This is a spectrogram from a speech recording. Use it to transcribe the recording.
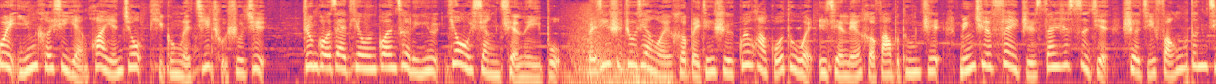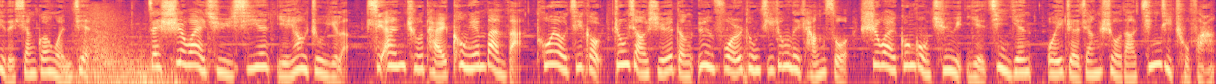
为银河系演化研究提供了基础数据。中国在天文观测领域又向前了一步。北京市住建委和北京市规划国土委日前联合发布通知，明确废止三十四件涉及房屋登记的相关文件。在室外区域吸烟也要注意了。西安出台控烟办法，托幼机构、中小学等孕妇儿童集中的场所、室外公共区域也禁烟，违者将受到经济处罚。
